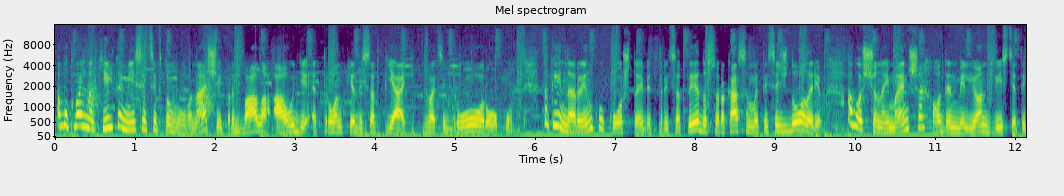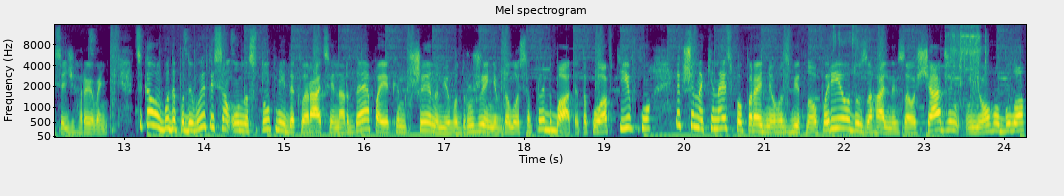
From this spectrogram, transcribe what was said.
А буквально кілька місяців тому вона ще й придбала Audi e-tron 55 22-го року. Такий на ринку коштує від 30 до 47 тисяч доларів, або щонайменше 1 мільйон 200 тисяч гривень. Цікаво буде подивитися у наступній декларації нардепа, яким чином його дружині вдалося придбати таку автівку, якщо на кінець попереднього звітного періоду загальних заощаджень у нього було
